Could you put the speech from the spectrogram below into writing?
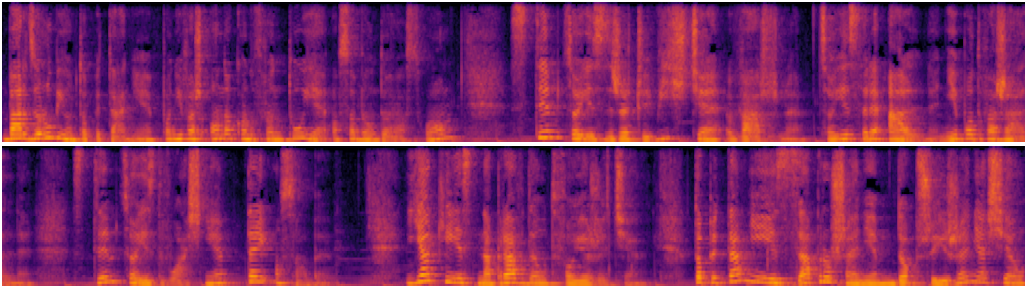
Bardzo lubię to pytanie, ponieważ ono konfrontuje osobę dorosłą z tym, co jest rzeczywiście ważne, co jest realne, niepodważalne, z tym, co jest właśnie tej osoby jakie jest naprawdę Twoje życie? To pytanie jest zaproszeniem do przyjrzenia się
